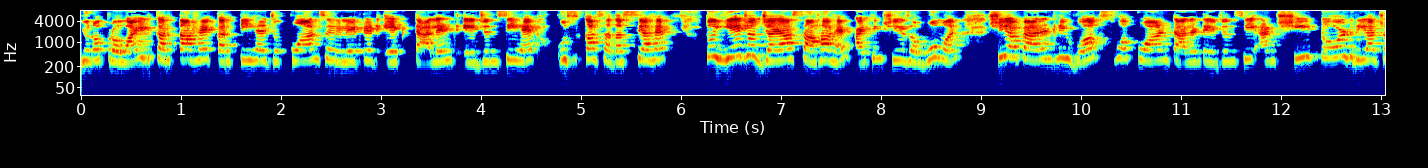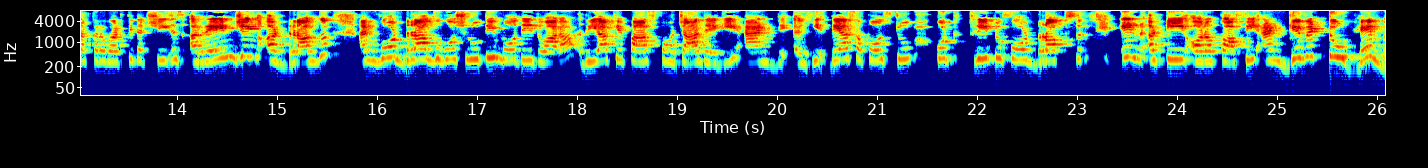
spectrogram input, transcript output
you know provide करता है, करती है, जो क्वान से रिलेटेड एक टैलेंट एजेंसी है, उसका सदस्य है। तो ये जो जया साहा है I think she is a woman she apparently works for Kwan talent agency and she told Rhea Chakraborty that she is arranging a drug and वो ड्रग वो श्रुति मोदी द्वारा रिया के पास पहुँचा देगी and they are suppose to put three to four drops in a tea और a coffee and give it to him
